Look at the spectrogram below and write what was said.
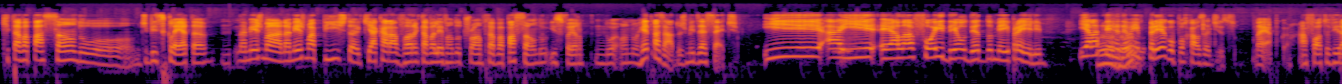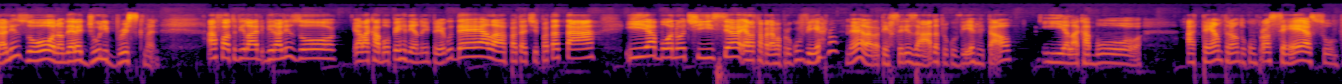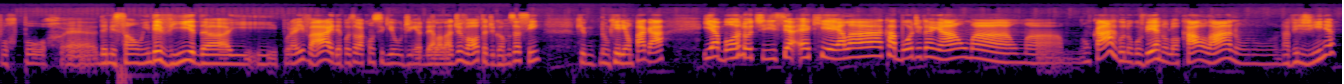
que estava passando de bicicleta na mesma, na mesma pista que a caravana que estava levando o Trump estava passando. Isso foi ano, ano retrasado, 2017. E aí ela foi e deu o dedo do meio para ele. E ela uhum. perdeu o emprego por causa disso, na época. A foto viralizou, o nome dela é Julie Briskman. A foto viralizou, ela acabou perdendo o emprego dela, patati patatá. E a boa notícia, ela trabalhava para o governo, né? Ela era terceirizada para o governo e tal. E ela acabou até entrando com processo por, por é, demissão indevida e, e, por aí vai. Depois ela conseguiu o dinheiro dela lá de volta, digamos assim, que não queriam pagar. E a boa notícia é que ela acabou de ganhar uma, uma um cargo no governo local lá no, no, na Virgínia,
